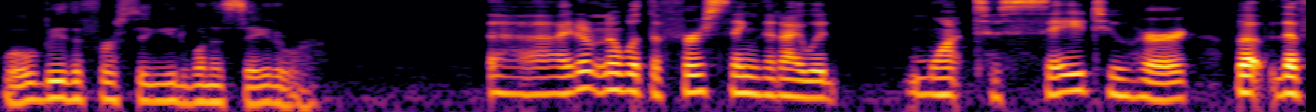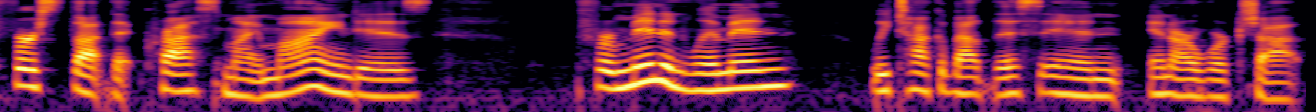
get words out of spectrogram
what would be the first thing you'd want to say to her? uh, I don't know what the first thing that I would want to say to her, but the first thought that crossed my mind is for men and women, we talk about this in in our workshop.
